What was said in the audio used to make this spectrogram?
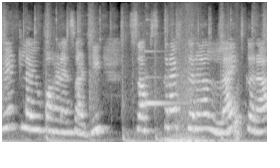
थेट लाईव्ह पाहण्यासाठी सबस्क्राईब करा लाईक करा.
